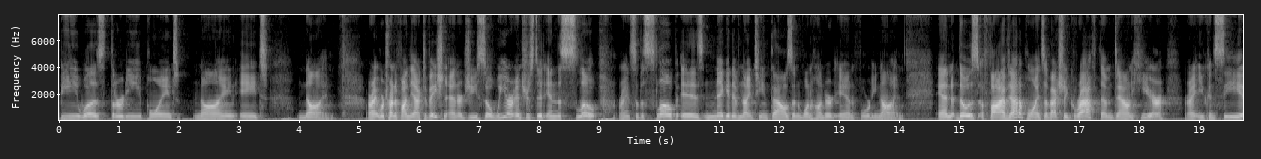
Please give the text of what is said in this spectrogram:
B was 30.989. All right, we're trying to find the activation energy, so we are interested in the slope, right? So the slope is negative 19,149. And those five data points, I've actually graphed them down here, right? You can see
